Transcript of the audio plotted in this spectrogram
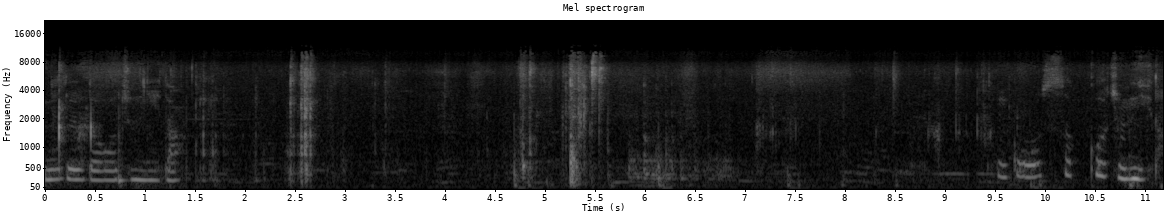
물을 넣어줍니다. 그리고 섞어줍니다.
